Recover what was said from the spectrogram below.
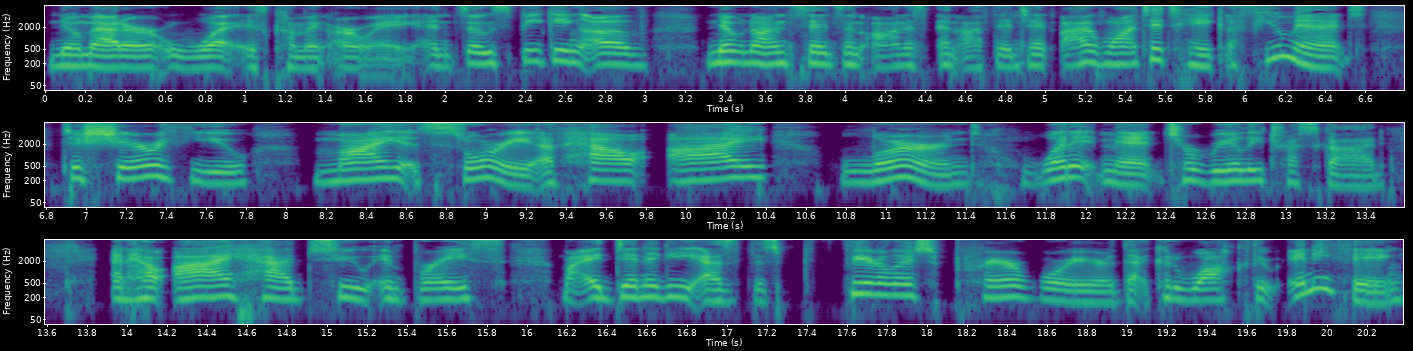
no matter what is coming our way. And so, speaking of no nonsense and honest and authentic, I want to take a few minutes to share with you my story of how I learned what it meant to really trust God and how I had to embrace my identity as this fearless prayer warrior that could walk through anything,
